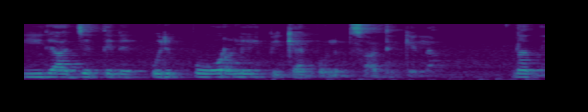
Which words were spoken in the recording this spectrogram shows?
ഈ രാജ്യത്തിന് ഒരു പോറലേൽപ്പിക്കാൻ പോലും സാധിക്കില്ല. നന്ദി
